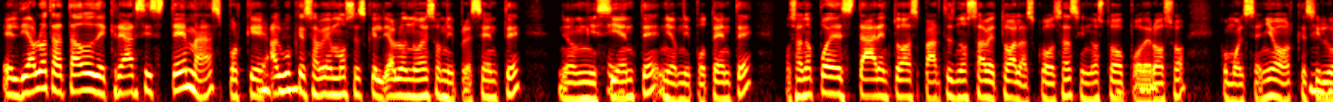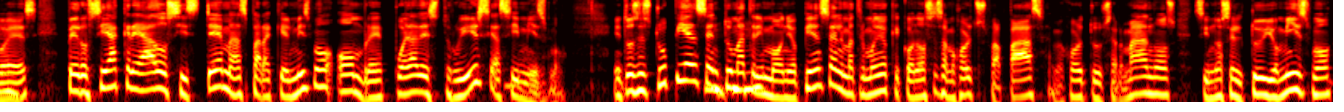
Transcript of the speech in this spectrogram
el diablo ha tratado de crear sistemas, porque algo que sabemos es que el diablo no es omnipresente, ni omnisciente, ni omnipotente. O sea, no puede estar en todas partes, no sabe todas las cosas y no es todopoderoso como el Señor, que sí lo es. Pero sí ha creado sistemas para que el mismo hombre pueda destruirse a sí mismo. Entonces tú piensa en tu matrimonio, piensa en el matrimonio que conoces a lo mejor tus papás, a lo mejor tus hermanos, si no es el tuyo mismo,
